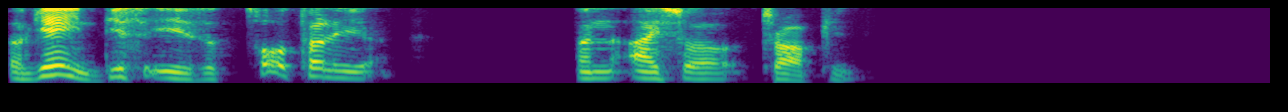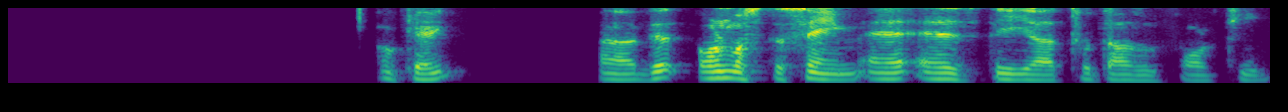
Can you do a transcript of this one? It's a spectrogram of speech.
Again, this is totally an isotropy. Okay, uh, the, almost the same as the uh, 2014.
